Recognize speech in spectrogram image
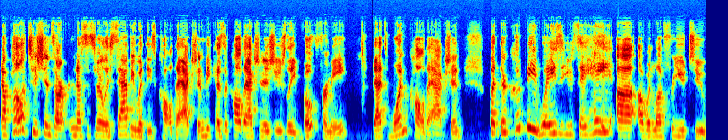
Now, politicians aren't necessarily savvy with these call to action because the call to action is usually vote for me that's one call to action. But there could be ways that you say, hey, uh, I would love for you to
